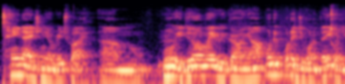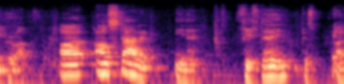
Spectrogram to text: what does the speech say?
teenage Neil Ridgway. Um, what were you doing? Where you were you growing up? What did, what did you want to be when you grew up? Uh, I'll start at, you know, 15 because yeah. I, I,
